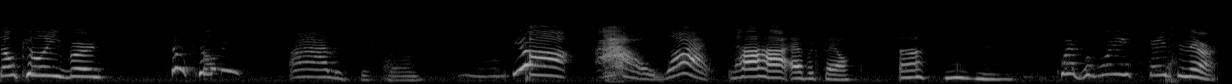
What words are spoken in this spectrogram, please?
Don't kill any birds. Don't kill me. Ah, let's just kill him. Yeah. Ow. Why? Ha ha. Epic fail. Uh. mhm Quick before he escapes in there.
